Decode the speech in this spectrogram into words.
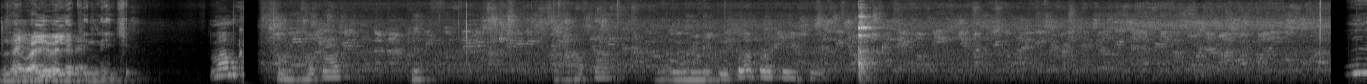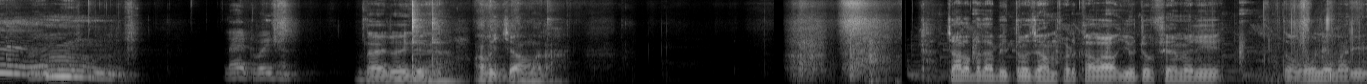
લે વાલી વાલી પીન નહીં છે મમ પાપા પાપા મંદી કો પાપા પૂછે લાઈટ વહી ગઈ. લાઈટ વહી બચ્ચા અમારા. ચાલો બધા મિત્રો જામફળ ખાવા યુટ્યુબ ફેમિલી તો હું ને મારી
